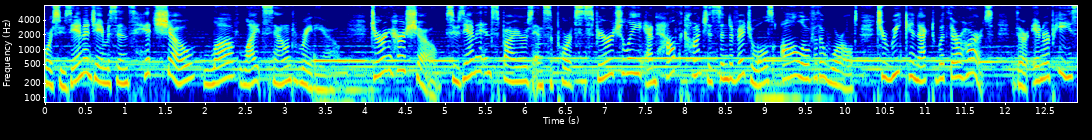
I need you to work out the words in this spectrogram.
for Susanna Jameson's hit show, Love, Light, Sound Radio. During her show, Susanna inspires and supports spiritually and health conscious individuals all over the world to reconnect with their hearts, their inner peace,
